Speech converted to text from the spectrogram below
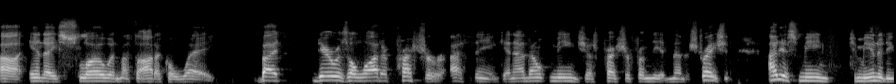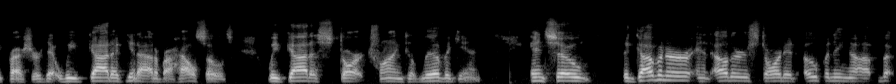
uh, in a slow and methodical way. But there was a lot of pressure, I think, and I don't mean just pressure from the administration. I just mean community pressure that we've got to get out of our households. We've got to start trying to live again. And so the governor and others started opening up, but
